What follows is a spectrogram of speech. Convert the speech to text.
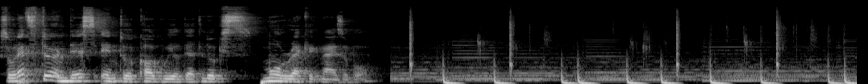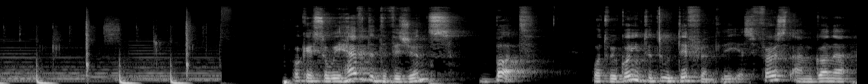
So let's turn this into a cogwheel that looks more recognizable. Okay, so we have the divisions but what we're going to do differently is first I'm gonna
